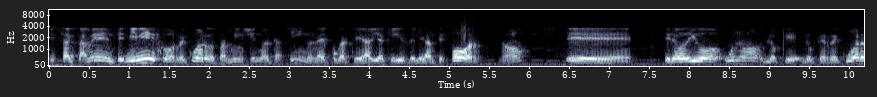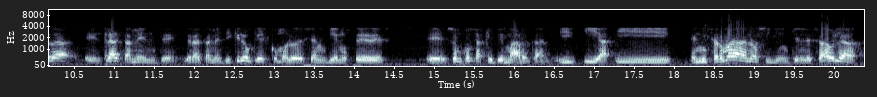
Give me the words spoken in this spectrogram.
Exactamente. Mi viejo, recuerdo también yendo al casino en la época que había que ir de Elegante Sport, ¿no? Eh, pero digo, uno lo que, lo que recuerda eh, gratamente, gratamente, y creo que es como lo decían bien ustedes, eh, son cosas que te marcan. Y, y, y, en mis hermanos y en quien les habla,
